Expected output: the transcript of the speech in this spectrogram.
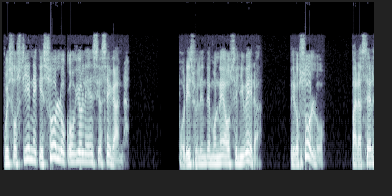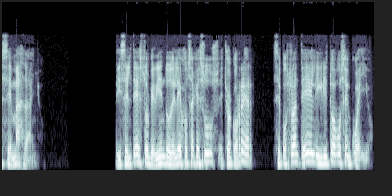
pues sostiene que solo con violencia se gana. Por eso el endemoniado se libera, pero solo para hacerse más daño. Dice el texto que viendo de lejos a Jesús, echó a correr, se postró ante él y gritó a voz en cuello.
